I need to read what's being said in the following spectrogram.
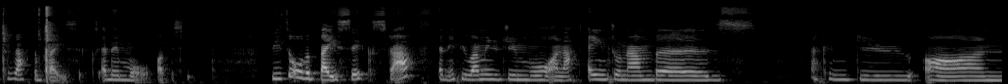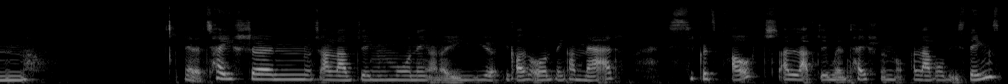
This is like the basics, and then more, obviously. So these are all the basic stuff. And if you want me to do more on like angel numbers, I can do on meditation, which I love doing in the morning. I know you, you guys all think I'm mad secrets out. I love doing meditation. I love all these things.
